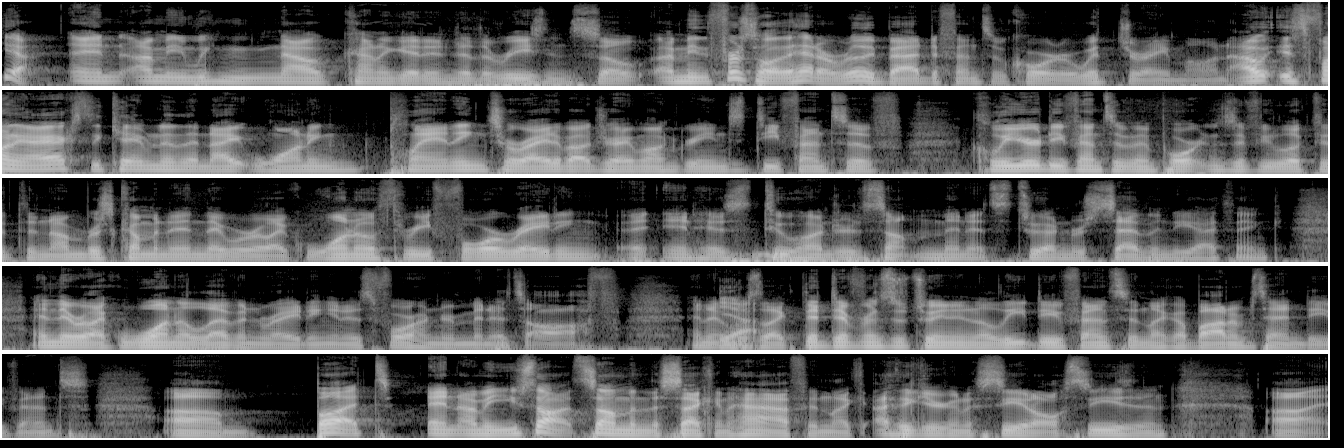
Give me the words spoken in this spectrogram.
Yeah, and I mean we can now kind of get into the reasons. So I mean, first of all, they had a really bad defensive quarter with Draymond. I, it's funny. I actually came into the night wanting, planning to write about Draymond Green's defensive, clear defensive importance. If you looked at the numbers coming in, they were like 103.4 rating in his 200 something minutes, 270 I think, and they were like 111 rating in his 400 minutes off. And it Yeah. was like the difference between an elite defense and like a bottom 10 defense. Um, but and I mean, you saw it some in the second half, and like I think you're going to see it all season. Uh,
